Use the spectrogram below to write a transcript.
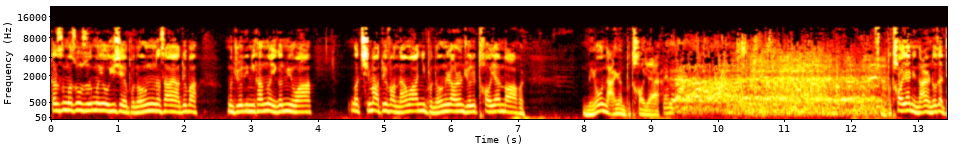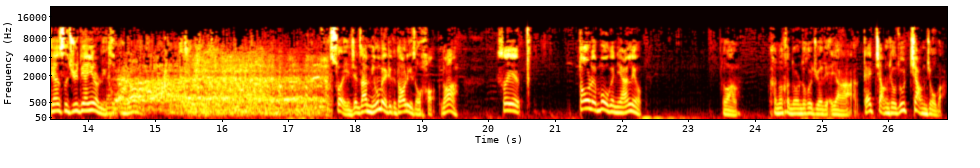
但是我就是我有一些不能那啥呀，对吧？我觉得你看我一个女娃，我起码对方男娃，你不能让人觉得讨厌吧？没有男人不讨厌，不讨厌的男人都在电视剧、电影里头，你知道吗？所以这咱明白这个道理就好，对吧？所以到了某个年龄，对吧？可能很多人都会觉得，哎呀，该将就就将就吧。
